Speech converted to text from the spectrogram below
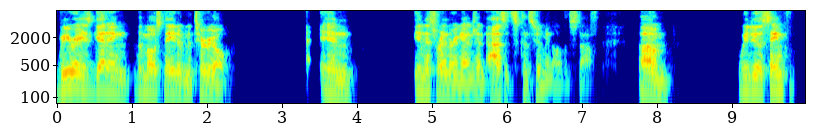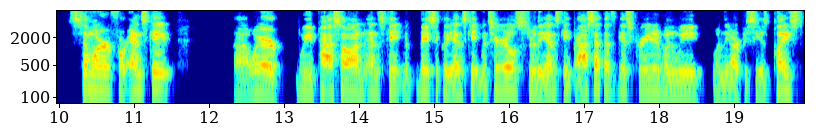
V-Ray is getting the most native material in in this rendering engine as it's consuming all this stuff. Um, we do the same, similar for Enscape, uh, where we pass on Enscape, basically Enscape materials through the Enscape asset that gets created when we when the RPC is placed.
